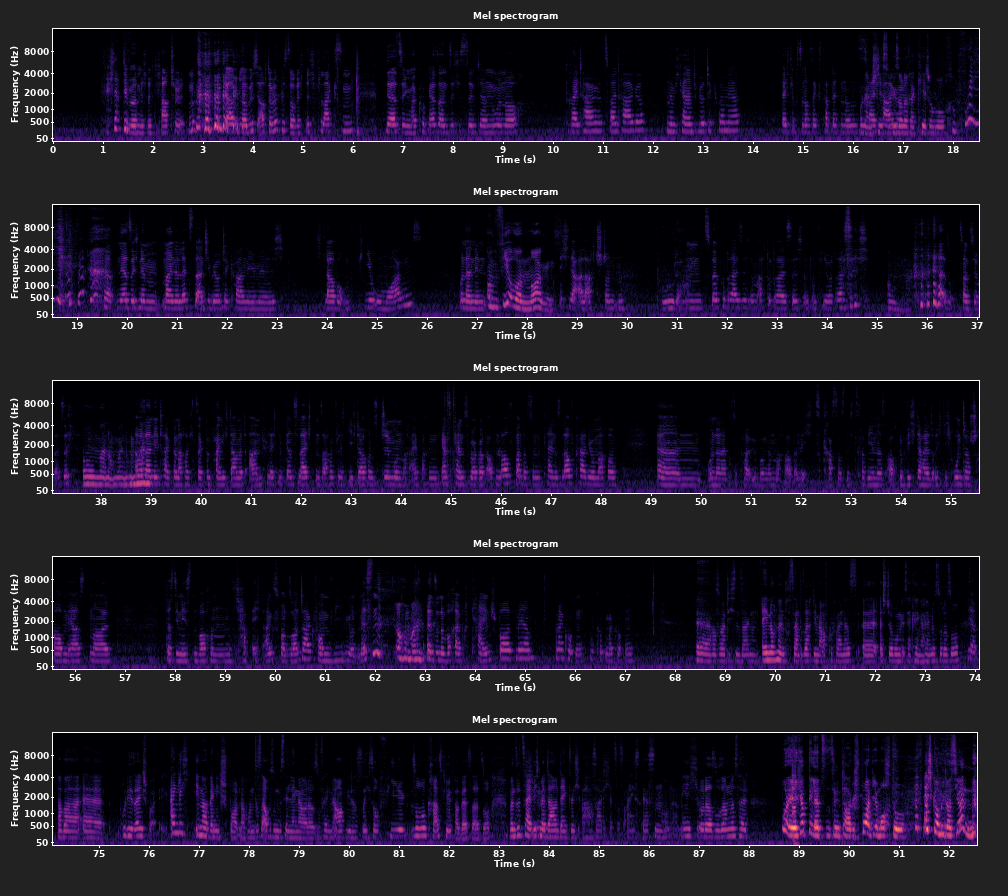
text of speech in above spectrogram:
Ich glaube, die würden mich richtig hart töten. Und Gabi, glaube ich, auch. Der wird mich so richtig flachsen. Ja, deswegen mal gucken. Also an sich, es sind ja nur noch drei Tage, zwei Tage. Nämlich kein Antibiotika mehr. Ja, ich glaube, es sind noch sechs Tabletten. Und, und dann schießt du wie so eine Rakete hoch. ja, also ich nehme meine letzte Antibiotika, nehme ich, ich glaube, um 4 Uhr morgens. Und dann den. Um 4 Uhr morgens? Ich, ja, alle acht Stunden. Bruder. Um 12.30 Uhr, um 8.30 Uhr und um 4.30 Uhr. Oh Mann. also 20.30 Uhr. Oh Mann, oh Mann, oh Mann. Aber dann den Tag danach habe ich gesagt, dann fange ich damit an. Vielleicht mit ganz leichten Sachen. Vielleicht gehe ich da auch ins Gym und mache einfach ein ganz kleines Workout auf dem Laufband, dass ich ein kleines Laufkardio mache. Ähm, und dann einfach so ein paar Übungen mache, aber nichts krasses, nichts gravierendes. Auch Gewichte halt richtig runterschrauben erstmal dass die nächsten Wochen, ich habe echt Angst vor Sonntag, vom Wiegen und Messen. Oh Mann. Dann so eine Woche einfach kein Sport mehr. Mal gucken, mal gucken, mal gucken. Äh, was wollte ich denn sagen? Ey, noch eine interessante Sache, die mir aufgefallen ist. Äh, Essstörung ist ja kein Geheimnis oder so. Ja. Aber äh, Brudi, sag ich, eigentlich immer, wenn ich Sport mache und das ist auch so ein bisschen länger oder so, fällt mir auf, wie das sich so viel, so krass viel verbessert. So. Man sitzt halt nicht mehr da und denkt sich, oh, sollte ich jetzt das Eis essen oder nicht oder so, sondern man ist halt, Brudi, ich habe die letzten zehn Tage Sport gemacht, du. Ich komme mir das hin.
